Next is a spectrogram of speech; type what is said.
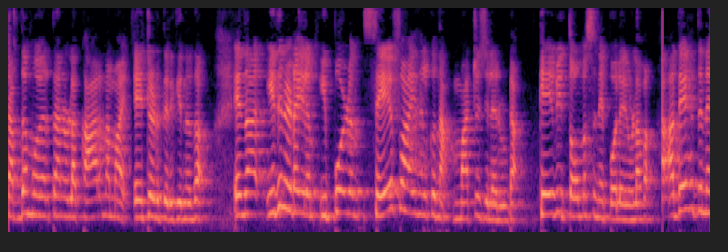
ശബ്ദമുയർത്താനുള്ള കാരണമായി ഏറ്റെടുത്തിരിക്കുന്നത്. എന്നാൽ ഇതിനിടയിലും ഇപ്പോഴും സേഫായി നിൽക്കുന്ന മറ്റു ചിലരുണ്ട്. കെ വി തോമസിനെ പോലെയുള്ളവർ. അദ്ദേഹത്തിന്റെ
